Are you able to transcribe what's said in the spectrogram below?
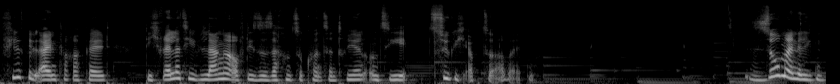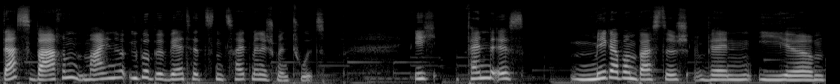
viel, viel einfacher fällt, dich relativ lange auf diese Sachen zu konzentrieren und sie zügig abzuarbeiten. So, meine Lieben, das waren meine überbewertetsten Zeitmanagement-Tools. Ich fände es mega bombastisch, wenn ihr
